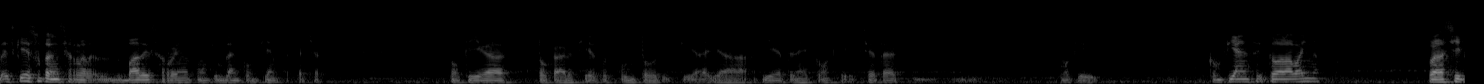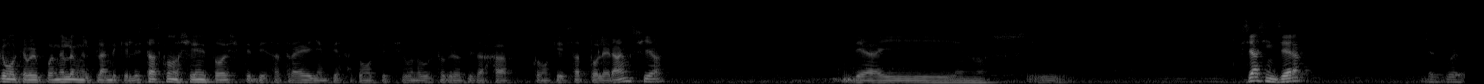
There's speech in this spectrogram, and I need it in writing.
Es que eso también se va desarrollando como que en plan confianza, ¿cachai? Como que llegas a tocar ciertos puntos y que ya, ya llega a tener como que cierta como que confianza y toda la vaina. Pero así como que a ver, ponerlo en el plan de que le estás conociendo y todo eso y te empieza a traer y empieza como que segundo gusto creo que es ajá, como que esa tolerancia. De ahí, no sé. Que sea sincera, De acuerdo,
